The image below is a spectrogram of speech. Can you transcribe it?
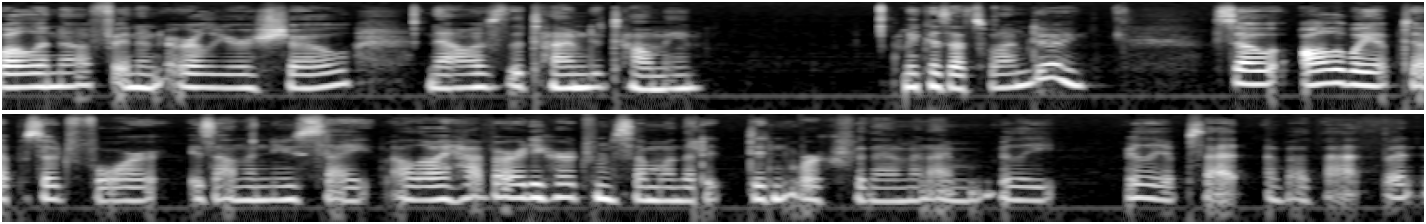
well enough in an earlier show, now is the time to tell me because that's what I'm doing. So, all the way up to episode 4 is on the new site, although I have already heard from someone that it didn't work for them, and I'm really, really upset about that. But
